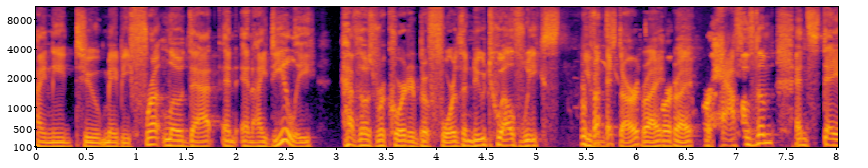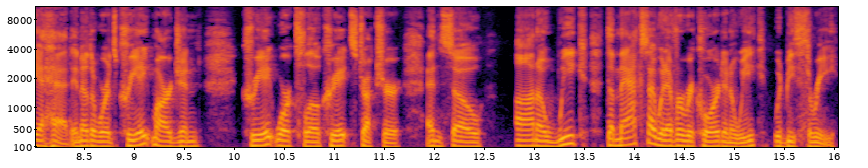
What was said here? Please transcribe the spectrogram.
I need to maybe front load that and, and ideally have those recorded before the new 12 weeks even right, start right, or, right. or half of them and stay ahead. In other words, create margin, create workflow, create structure. And so on a week, the max I would ever record in a week would be three.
